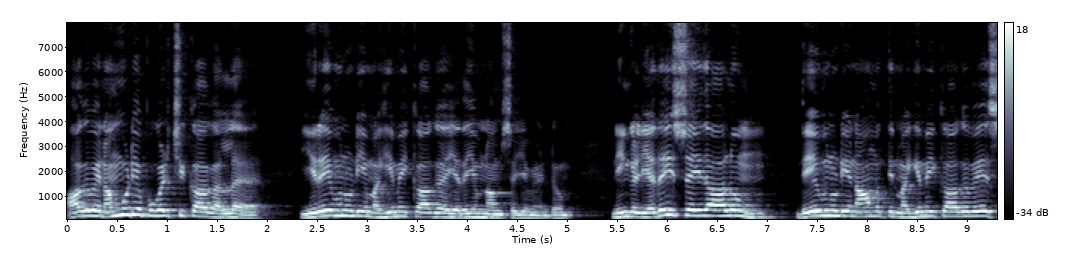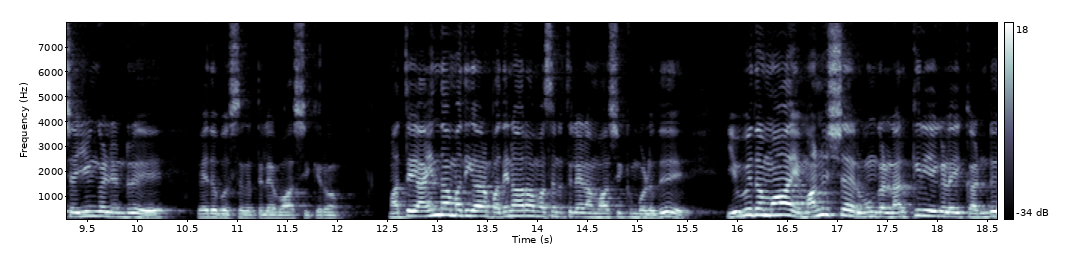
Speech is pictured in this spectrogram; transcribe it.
ஆகவே நம்முடைய புகழ்ச்சிக்காக அல்ல இறைவனுடைய மகிமைக்காக எதையும் நாம் செய்ய வேண்டும். நீங்கள் எதை செய்தாலும் தேவனுடைய நாமத்தின் மகிமைக்காகவே செய்யுங்கள் என்று வேத புஸ்தகத்தில் வாசிக்கிறோம். மற்ற ஐந்தாம் அதிகாரம் பதினாறாம் வசனத்தில் நாம் வாசிக்கும் பொழுது இவ்விதமாய் மனுஷர் உங்கள் நற்கிரியைகளை கண்டு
